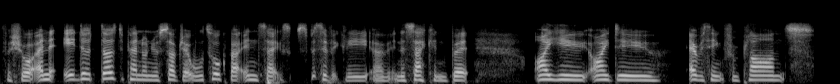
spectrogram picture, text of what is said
For sure. And it does depend on your subject. We'll talk about insects specifically uh, in a second, but I, use, I do everything from plants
